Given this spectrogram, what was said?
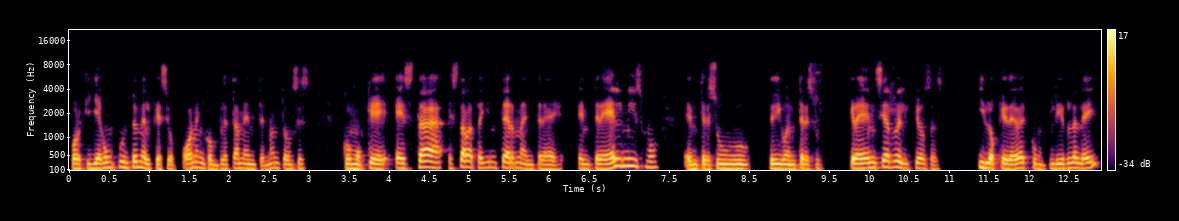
porque llega un punto en el que se oponen completamente, ¿no? Entonces, como que esta, esta batalla interna entre, entre él mismo, entre su, te digo, entre sus creencias religiosas y lo que debe cumplir la ley,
